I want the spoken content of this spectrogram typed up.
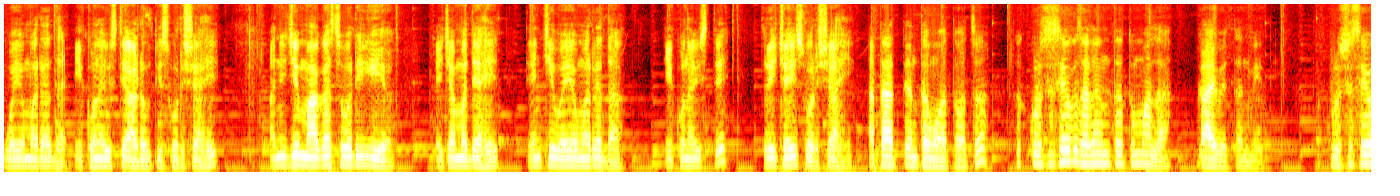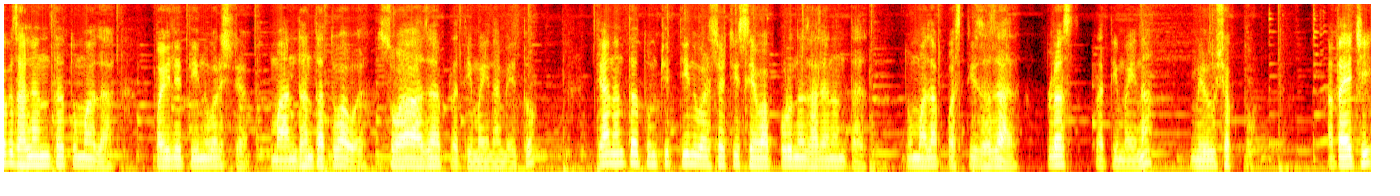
वयोमर्यादा एकोणावीस ते अडतीस वर्ष आहे. आणि जे मागासवर्गीय याच्यामध्ये आहेत त्यांची वयोमर्यादा एकोणावीस ते त्रेचाळीस वर्ष आहे. आता अत्यंत महत्त्वाचं तर कृषी सेवक झाल्यानंतर तुम्हाला काय वेतन मिळते? कृषी सेवक झाल्यानंतर तुम्हाला पहिले तीन वर्ष मानधन तत्वावर सोळा हजार प्रति महिना मिळतो. त्यानंतर तुमची तीन वर्षाची सेवा पूर्ण झाल्यानंतर तुम्हाला पस्तीस हजार प्लस प्रति महिना मिळू शकतो. आता याची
